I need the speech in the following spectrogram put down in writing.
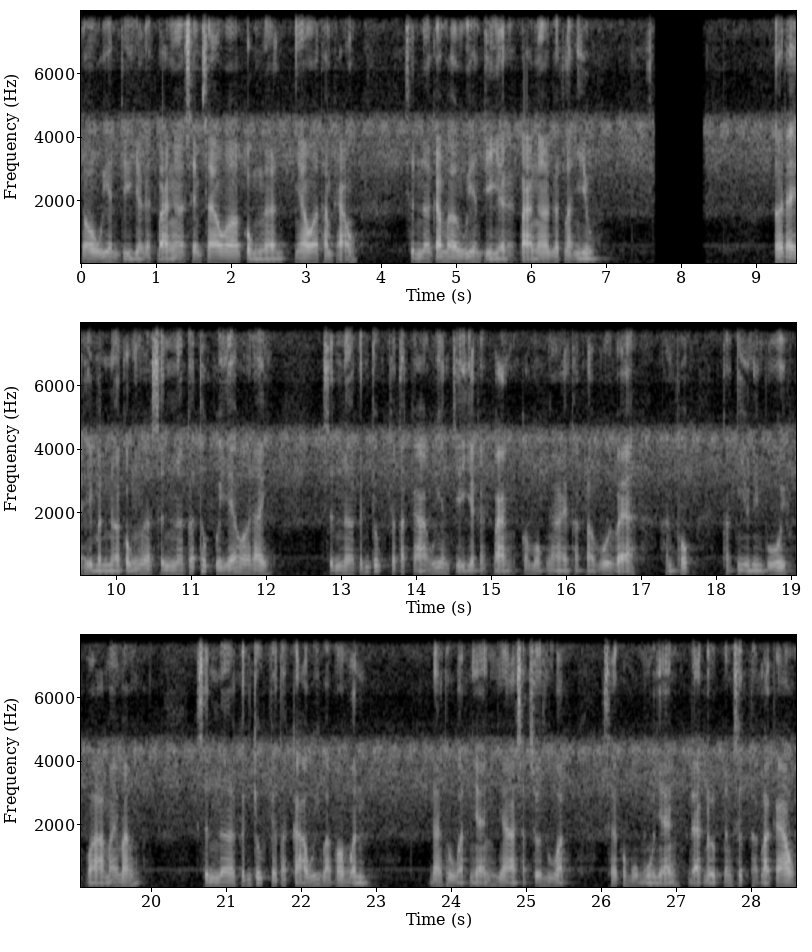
cho quý anh chị và các bạn à, xem sao à, cùng à, nhau tham khảo. Xin cảm ơn quý anh chị và các bạn rất là nhiều. Tới đây thì mình cũng xin kết thúc video ở đây. Xin kính chúc cho tất cả quý anh chị và các bạn có một ngày thật là vui vẻ, hạnh phúc, thật nhiều niềm vui và may mắn. Xin kính chúc cho tất cả quý bà con mình đang thu hoạch nhãn và sắp sửa thu hoạch sẽ có một mùa nhãn đạt được năng suất thật là cao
